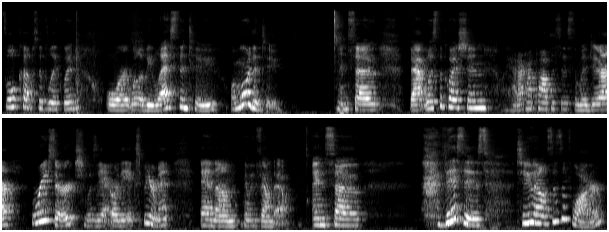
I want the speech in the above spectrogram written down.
full cups of liquid or will it be less than two or more than two? And so that was the question. We had our hypothesis and we did our research was the or the experiment and um, then we found out. And so this is two ounces of water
